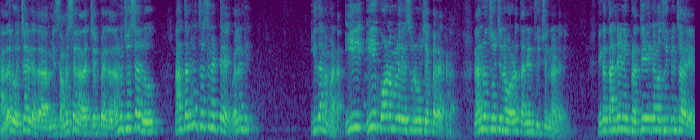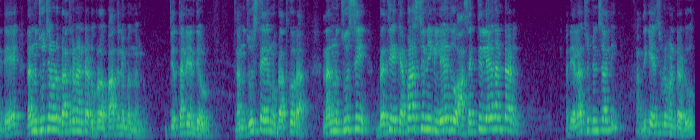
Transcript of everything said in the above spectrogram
నా దగ్గర వచ్చారు కదా మీ సమస్యలు నా దగ్గర చెప్పారు కదా నన్ను చూశారు. నా తండ్రిని చూసినట్టే. వెళ్ళండి. ఇదన్నమాట. ఈ ఈ కోణంలో యేసుప్రభు చెప్పారు అక్కడ. నన్ను చూచిన వాడు తండ్రిని చూచున్నాడని. ఇంకా తండ్రిని ప్రత్యేకంగా చూపించాలి అంటే నన్ను చూచినవాడు బ్రతకడు అంటాడు ప్ర- పాత నిబంధనలు. తండ్రి అని దేవుడు. నన్ను చూస్తే నువ్వు బ్రతకవురా నన్ను చూసి బ్రతికే కెపాసిటీ నీకు లేదు ఆ శక్తి లేదంటాడు. మరి ఎలా చూపించాలి? అందుకే యేసుప్రభు అంటాడు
